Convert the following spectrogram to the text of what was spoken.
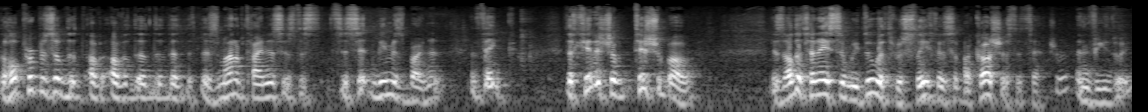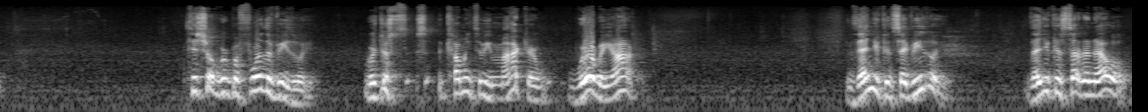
The whole purpose of the of, of the, the, the, the Zman of is to, to sit and be misbarned and think. The Kiddush of Tisha B'Av is other tanesim we do with through slichas and bakashas, etc., and vidui. Tisha we're before the vidui. We're just coming to be makar where we are. Then you can say vidui. Then you can start an elul.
